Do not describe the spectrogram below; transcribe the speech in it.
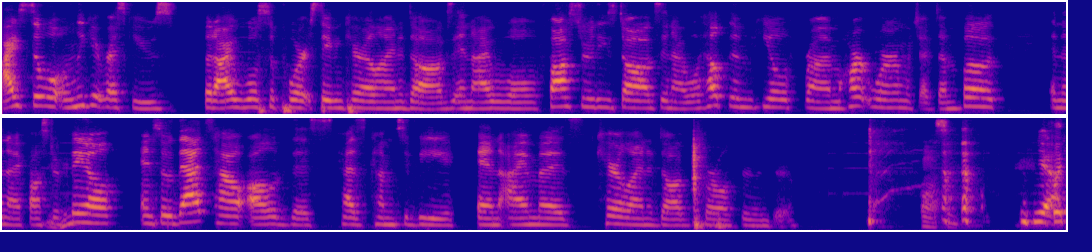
I still will only get rescues but I will support Saving Carolina Dogs and I will foster these dogs and I will help them heal from heartworm, which I've done both. And then I foster mm-hmm. fail. And so that's how all of this has come to be. And I'm a Carolina dog girl through and through. Awesome. yeah. But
